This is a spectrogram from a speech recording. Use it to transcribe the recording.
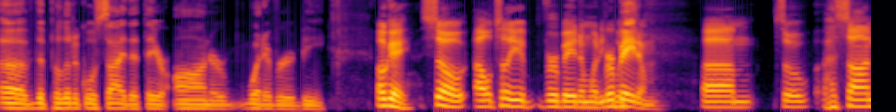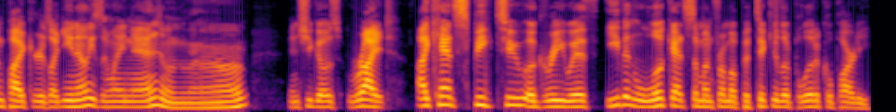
of the political side that they're on or whatever it be. Okay, so I'll tell you verbatim what Verbatim. Um, so Hasan Piker is like, you know, he's like, and she goes, right. I can't speak to, agree with, even look at someone from a particular political party.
